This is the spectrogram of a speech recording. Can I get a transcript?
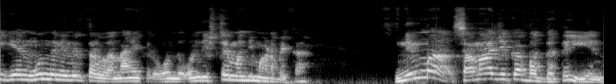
ಈಗೇನು ಮುಂದೆ ನಿಂದಿರ್ತಾರಲ್ಲ ನಾಯಕರು? ಒಂದು, ಒಂದಿಷ್ಟೇ ಮಂದಿ ಮಾಡಬೇಕಾ? ನಿಮ್ಮ ಸಾಮಾಜಿಕ ಬದ್ಧತೆ ಏನು?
